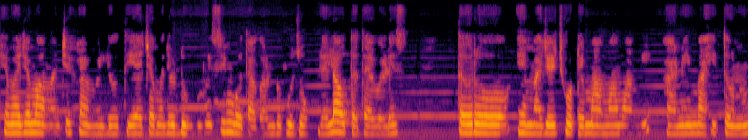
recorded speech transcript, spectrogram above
हे माझ्या मामांची फॅमिली होती. याच्यामध्ये डुगू मिसिंग होता. कारण डुगू झोपलेला होता त्यावेळेस. तर हे माझे छोटे मामा मामी आणि माही तणू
